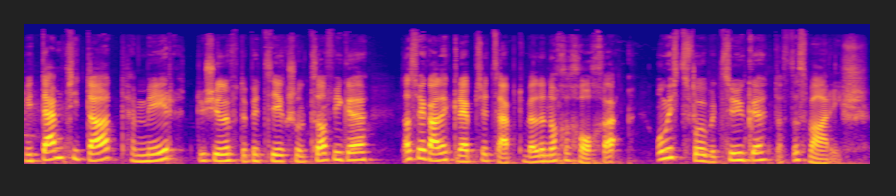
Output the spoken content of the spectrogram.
Mit diesem Zitat haben wir, die Schüler der Bezirksschule Zofingen, das vegane Krebsrezept nachkochen, um uns zu überzeugen, dass das wahr ist.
